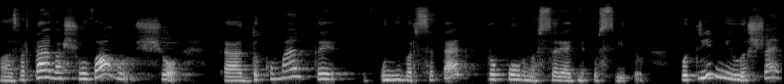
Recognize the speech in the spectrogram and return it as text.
Звертаю вашу увагу, що е, документи в університет про повну середню освіту потрібні лише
